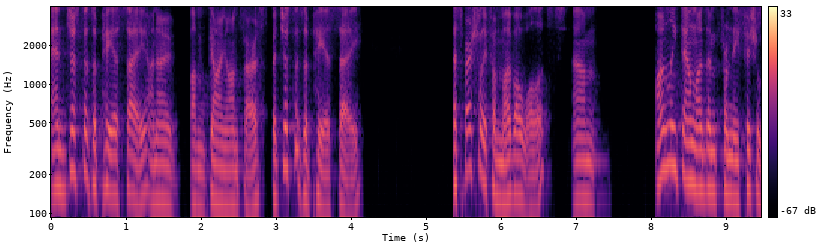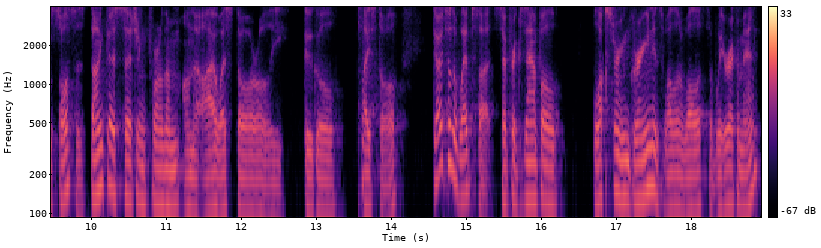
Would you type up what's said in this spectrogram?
and just as a psa i know i'm going on Faris but just as a psa especially for mobile wallets um, only download them from the official sources. Don't go searching for them on the iOS store or the Google Play Store. Go to the website. So, for example, Blockstream Green is one of the wallets that we recommend.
